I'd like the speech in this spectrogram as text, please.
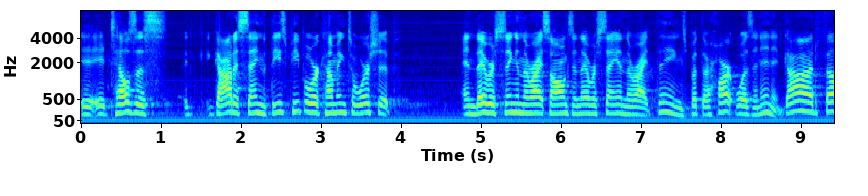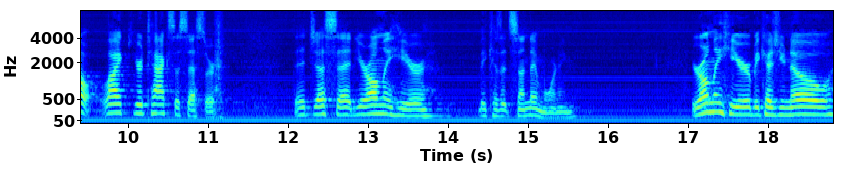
it, it tells us God is saying that these people are coming to worship and they were singing the right songs and they were saying the right things, but their heart wasn't in it. God felt like your tax assessor that just said, You're only here because it's Sunday morning. You're only here because you know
